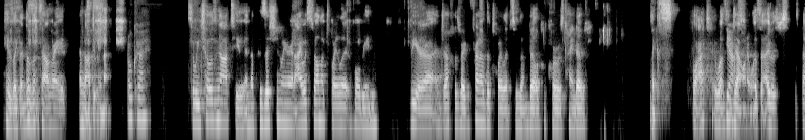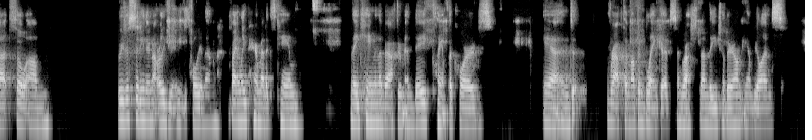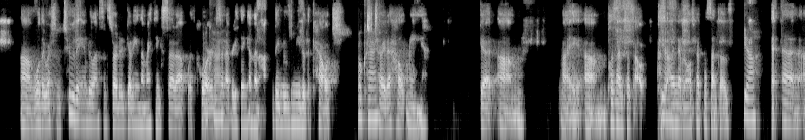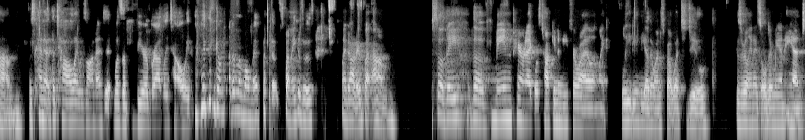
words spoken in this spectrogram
He was like, that doesn't sound right. I'm not doing that. Okay. So we chose not to. In the position we were in, I was still on the toilet holding Vera, and Jeff was right in front of the toilet. So the umbilical cord was kind of like flat. It wasn't Yes. down. It was, I was that. So, um, we were just sitting there, not really doing anything, just holding them. Finally, paramedics came. They came in the bathroom and they clamped the cords and wrapped them up in blankets and rushed them. They each had their own ambulance. Um, well, they rushed them to the ambulance and started getting them, I think, set up with cords Okay. and everything. And then they moved me to the couch Okay. to try to help me get um, my um, placentas out. Yeah. I never lost my placentas. Yeah. And um, it was kind of the towel I was on, and it was a Vera Bradley towel. We didn't really think of that in the moment, but it was funny because it was my daughter. But um, so they, the main paramedic was talking to me for a while and like leading the other ones about what to do. He was a really nice older man. And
